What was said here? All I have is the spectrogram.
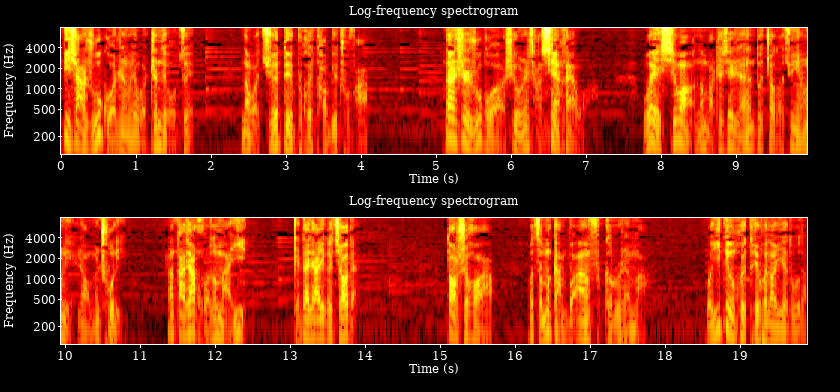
陛下如果认为我真的有罪，那我绝对不会逃避处罚。但是如果是有人想陷害我，我也希望能把这些人都叫到军营里，让我们处理，让大家伙都满意，给大家一个交代。到时候啊，我怎么敢不安抚各路人马？我一定会退回到邺都的。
